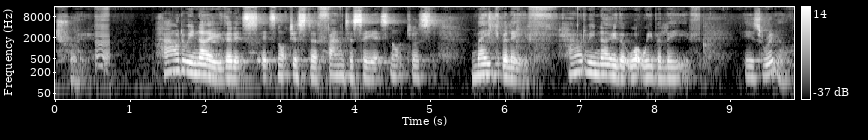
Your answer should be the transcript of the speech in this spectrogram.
true? How do we know that it's, it's not just a fantasy, it's not just make believe? How do we know that what we believe is real?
